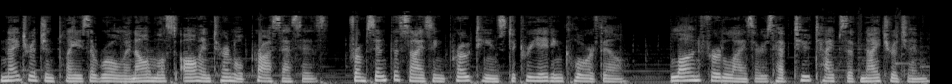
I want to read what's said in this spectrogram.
Nitrogen plays a role in almost all internal processes, from synthesizing proteins to creating chlorophyll. Lawn fertilizers have two types of nitrogen,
